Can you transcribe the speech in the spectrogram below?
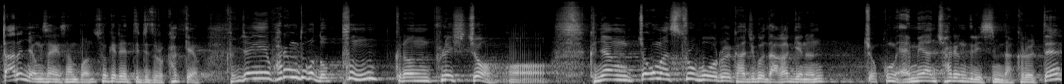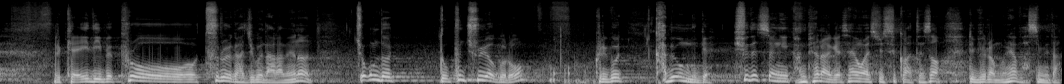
다른 영상에서 한번 소개를 해드리도록 할게요. 굉장히 활용도가 높은 그런 플랫이죠. 어, 그냥 조그만 스트로보를 가지고 나가기는 조금 애매한 촬영들이 있습니다. 그럴 때 이렇게 AD200 프로 2를 가지고 나가면은 조금 더 높은 출력으로 어, 그리고 가벼운 무게, 휴대성이 간편하게 사용할 수 있을 것 같아서 리뷰를 한번 해봤습니다.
